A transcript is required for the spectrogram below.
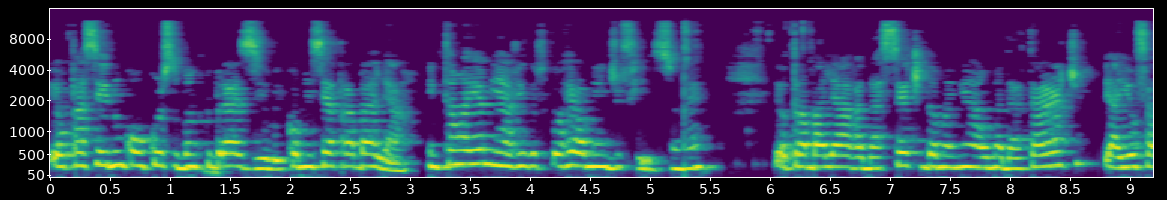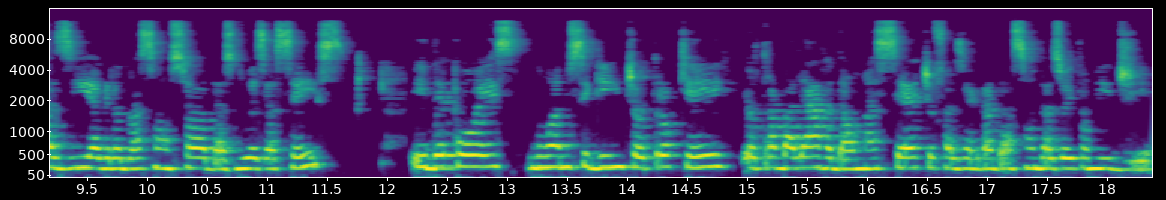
eu passei num concurso do Banco do Brasil e comecei a trabalhar. Então aí a minha vida ficou realmente difícil, né? Eu trabalhava das sete da manhã a uma da tarde, e aí eu fazia a graduação só das duas às seis. E depois, no ano seguinte, eu troquei, eu trabalhava da uma às sete, eu fazia a graduação das oito ao meio-dia.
